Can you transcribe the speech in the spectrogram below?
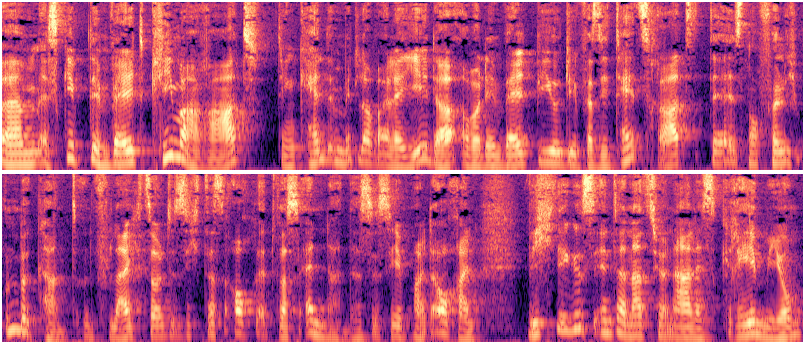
Ähm, es gibt den Weltklimarat, den kennt mittlerweile jeder, aber den Weltbiodiversitätsrat, der ist noch völlig unbekannt. Und vielleicht sollte sich das auch etwas ändern. Das ist eben halt auch ein wichtiges internationales Gremium,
